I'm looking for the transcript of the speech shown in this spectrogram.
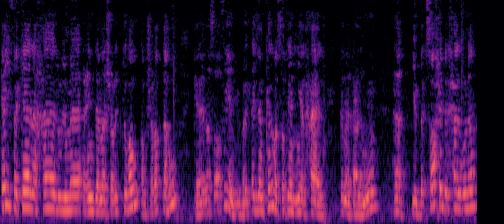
كيف كان حال الماء عندما شربته أو شربته؟ كان صافيا. يبقى إذا كلمة صافيا هي الحال. كما تعلمون ها يبقى صاحب الحال هنا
